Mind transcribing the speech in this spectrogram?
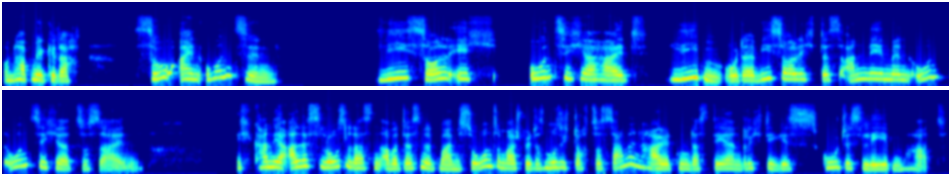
und habe mir gedacht, so ein Unsinn. Wie soll ich Unsicherheit lieben oder wie soll ich das annehmen, un unsicher zu sein? Ich kann ja alles loslassen, aber das mit meinem Sohn zum Beispiel, das muss ich doch zusammenhalten, dass der ein richtiges, gutes Leben hat.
